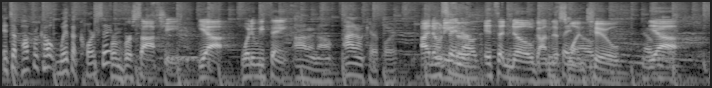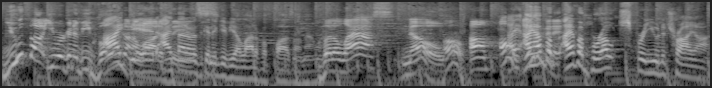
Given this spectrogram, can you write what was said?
It's a puffer coat with a corset. from Versace. Yeah. What do we think? I don't know. I don't care for it. I don't either. no. It's a no on this one no. too. No, yeah. You thought you were going to be voted I on did. a I thought I was going to give you a lot of applause on that one. But alas, no. Oh. Um, oh, I, I have minute. a, I have a brooch for you to try on.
